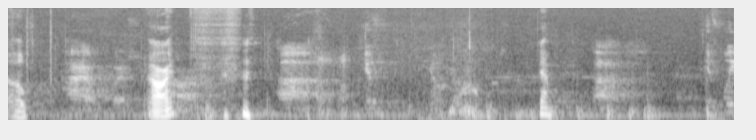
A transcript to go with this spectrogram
Oh. All right. Yeah. If we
